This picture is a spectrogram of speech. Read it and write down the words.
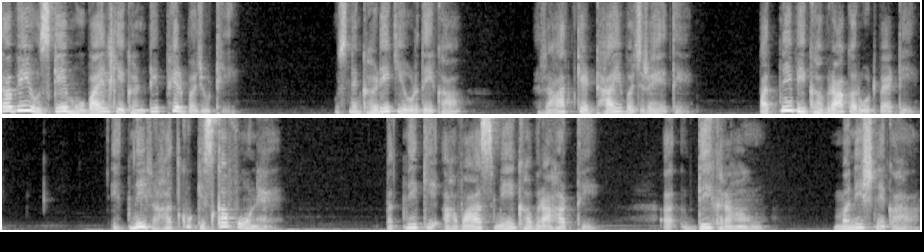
तभी उसके मोबाइल की घंटी फिर बज उठी। उसने घड़ी की ओर देखा। रात के ढाई बज रहे थे। पत्नी भी घबरा कर उठ बैठी। इतनी रात को किसका फ़ोन है? पत्नी की आवाज़ में घबराहट थी। देख रहा हूँ, मनीष ने कहा।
